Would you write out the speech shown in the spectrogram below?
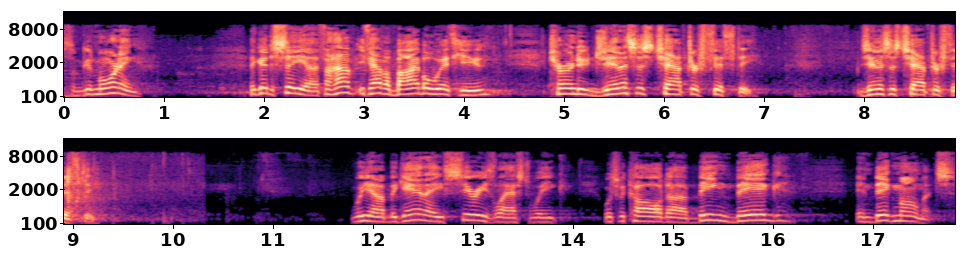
Awesome. Good morning. Hey, good to see you. If I have, if you have a Bible with you, turn to Genesis chapter 50. Genesis chapter 50. We uh, began a series last week which we called uh, Being Big in Big Moments.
